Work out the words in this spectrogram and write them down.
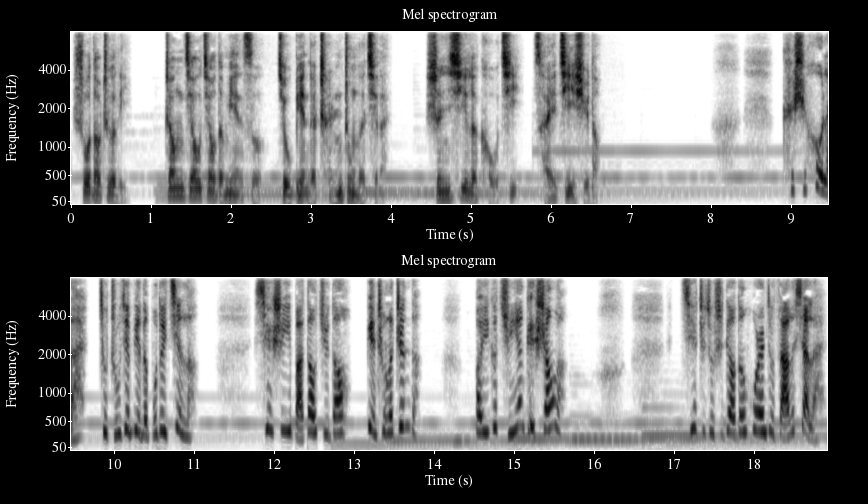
说到这里，张娇娇的面色就变得沉重了起来，深吸了口气，才继续道：“可是后来就逐渐变得不对劲了。”先是一把道具刀变成了真的，把一个群演给伤了。接着就是吊灯忽然就砸了下来，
